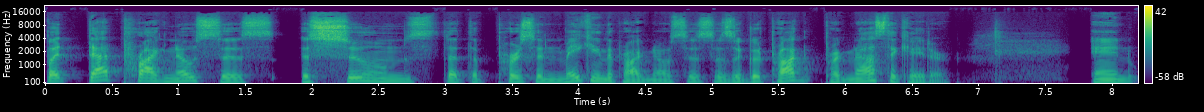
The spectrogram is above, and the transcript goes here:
But that prognosis assumes that the person making the prognosis is a good prog- prognosticator. And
